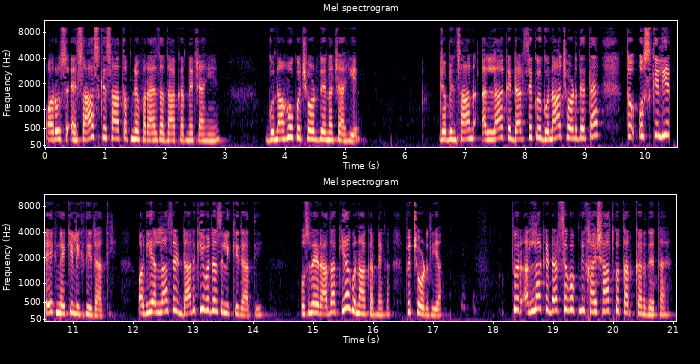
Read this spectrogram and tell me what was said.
اور اس احساس کے ساتھ اپنے فرائض ادا کرنے چاہیے۔ گناہوں کو چھوڑ دینا چاہیے۔ جب انسان اللہ کے ڈر سے کوئی گناہ چھوڑ دیتا ہے، تو اس کے لیے ایک نیکی لکھ دی جاتی اور یہ اللہ سے ڈر کی وجہ سے لکھی جاتی۔ اس نے ارادہ کیا گناہ کرنے کا، پھر چھوڑ دیا۔ پھر اللہ کے ڈر سے وہ اپنی خواہشات کو ترک کر دیتا ہے۔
